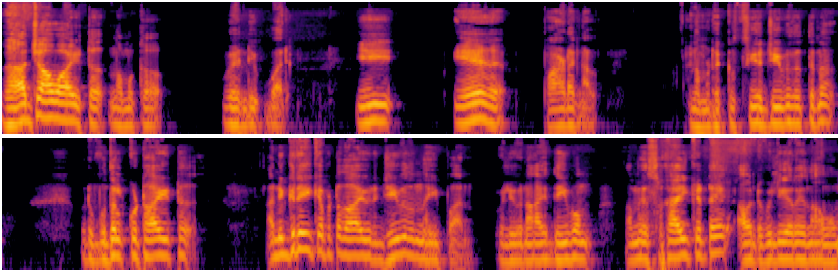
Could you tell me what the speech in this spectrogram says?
രാജാവായിട്ട് നമുക്ക് വേണ്ടി വരും. ഈ ഏഴ് പാഠങ്ങൾ നമ്മുടെ ക്രിസ്തീയ ജീവിതത്തിന് ഒരു മുതൽക്കൂട്ടായിട്ട് അനുഗ്രഹിക്കപ്പെട്ടതായ ഒരു ജീവിതം നയിപ്പാൻ വലിയവനായ ദൈവം നമ്മെ സഹായിക്കട്ടെ അവന്റെ വലിയേറിയ നാമം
